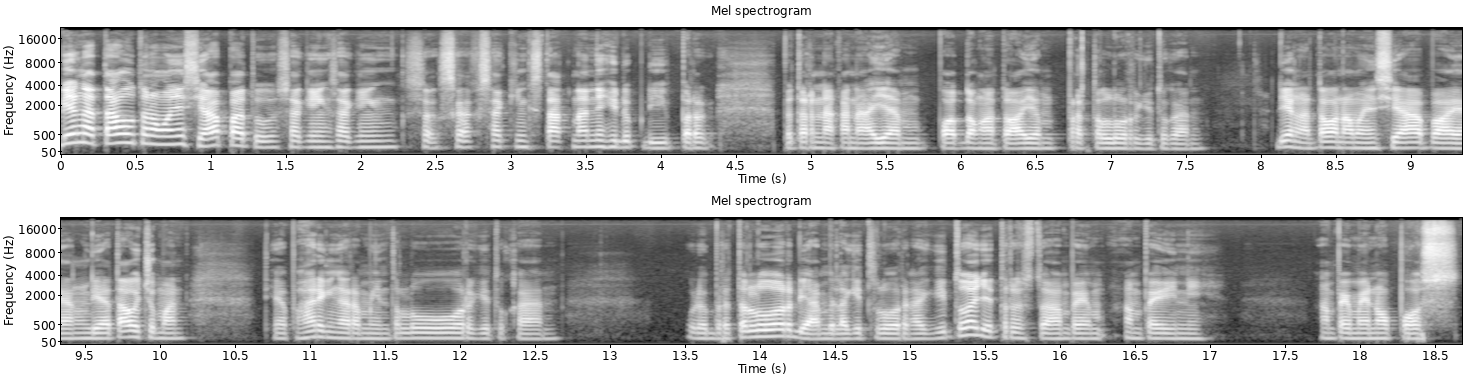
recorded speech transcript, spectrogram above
dia nggak tahu tuh namanya siapa tuh saking saking saking stagnannya hidup di per, peternakan ayam potong atau ayam pertelur gitu kan. Dia nggak tahu namanya siapa yang dia tahu cuman tiap hari ngaremin telur gitu kan. Udah bertelur diambil lagi telur lagi gitu aja terus tuh sampai sampai ini sampai menopause.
